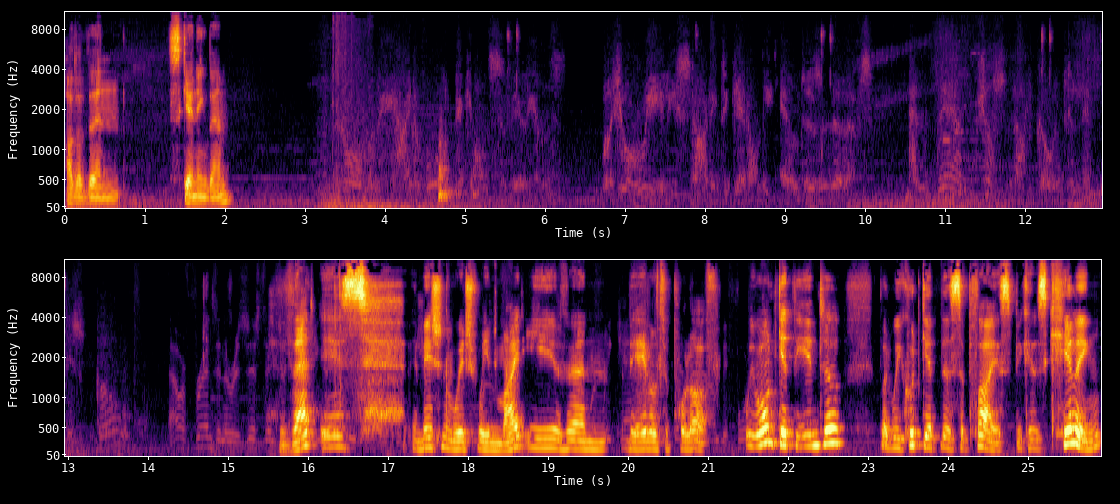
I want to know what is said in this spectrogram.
other than scanning them. That is a mission which we might even be able to pull off. We won't get the intel, but we could get the supplies, because killing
